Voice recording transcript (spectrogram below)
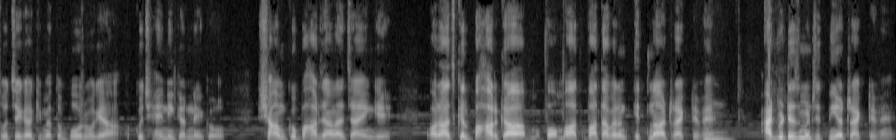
सोचेगा कि मैं तो बोर हो गया अब कुछ है नहीं करने को। शाम को बाहर जाना चाहेंगे और आजकल बाहर का वातावरण इतना अट्रैक्टिव है। एडवर्टीजमेंट्स हम्म। इतनी अट्रैक्टिव हैं।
